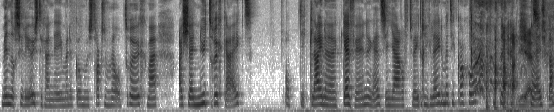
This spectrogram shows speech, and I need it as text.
minder serieus te gaan nemen. Daar komen we straks nog wel op terug. Maar als jij nu terugkijkt op die kleine Kevin, het is een jaar of twee, drie geleden met die kachel. yes. Nee, is flauw.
